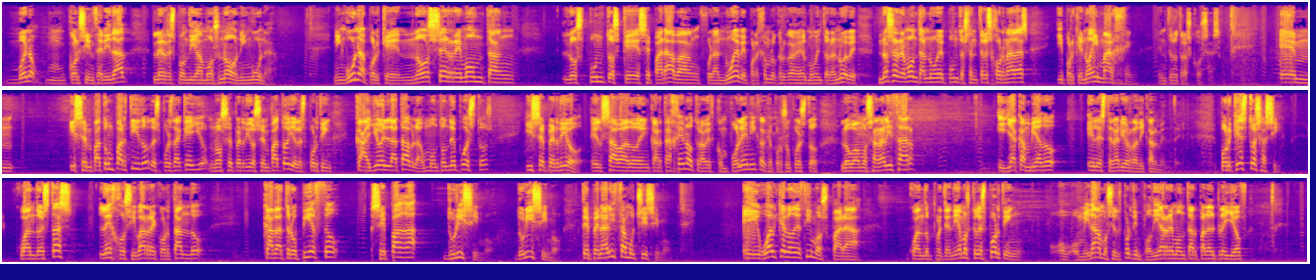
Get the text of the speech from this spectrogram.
bueno, con sinceridad le respondíamos no, ninguna. Ninguna, porque no se remontan los puntos que separaban fueran nueve, por ejemplo, creo que en el momento eran nueve, no se remontan nueve puntos en tres jornadas y porque no hay margen, entre otras cosas. Em, y se empató un partido después de aquello, no se perdió, se empató y el Sporting cayó en la tabla un montón de puestos y se perdió el sábado en Cartagena, otra vez con polémica, que por supuesto lo vamos a analizar, y ya ha cambiado el escenario radicalmente. Porque esto es así. Cuando estás lejos y vas recortando, cada tropiezo se paga durísimo, durísimo, te penaliza muchísimo. E igual que lo decimos para cuando pretendíamos que el Sporting, o, miramos si el Sporting podía remontar para el playoff,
